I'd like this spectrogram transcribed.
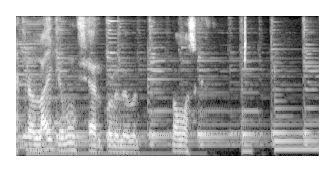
একটা লাইক এবং শেয়ার করে দেবেন। নমস্কার। Música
